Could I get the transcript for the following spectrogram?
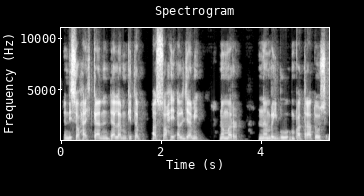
Dan disahihkan dalam kitab As-Sahih Al-Jami nomor 6469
